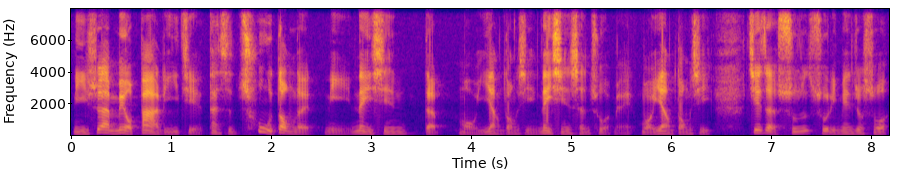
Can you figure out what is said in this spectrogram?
你虽然没有办法理解，但是触动了你内心的某一样东西，内心深处的某某一样东西。接着书书里面就说：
